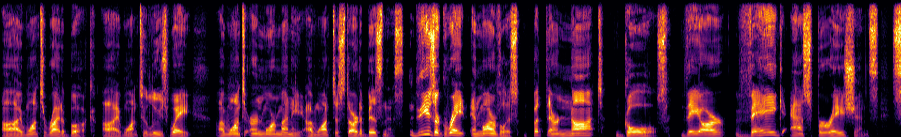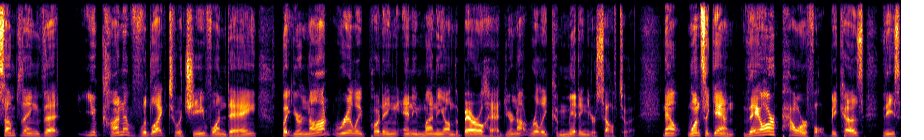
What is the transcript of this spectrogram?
I want to write a book, I want to lose weight, I want to earn more money, I want to start a business. These are great and marvelous, but they're not goals. They are vague aspirations, something that you kind of would like to achieve one day, but you're not really putting any money on the barrelhead. You're not really committing yourself to it. Now, once again, they are powerful because these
